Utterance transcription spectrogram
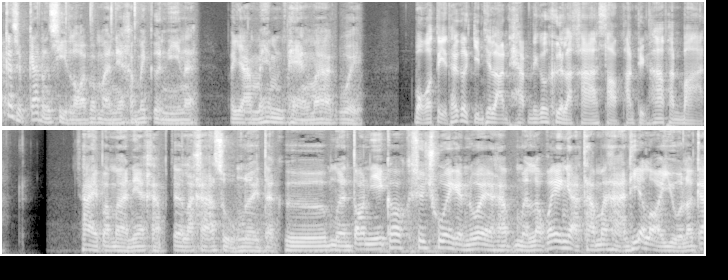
299ถึง400ประมาณเนี้ยครับไม่เกินนี้นะพยายามไม่ให้มันแพงมากด้วย ปกติถ้าเกิดกินที่ร้านแท็บนี่ก็คือราคา3,000ถึง5,000บาท ใช่ประมาณเนี้ยครับเจอราคาสูงเลยแต่คือเหมือนตอนนี้ก็ช่วยๆกันด้วยครับเหมือนเราก็ยังอยากทำอาหารที่อร่อยอยู่แล้วก็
